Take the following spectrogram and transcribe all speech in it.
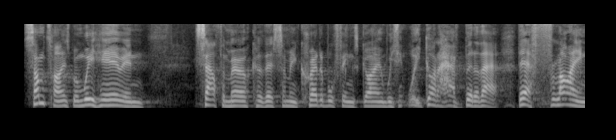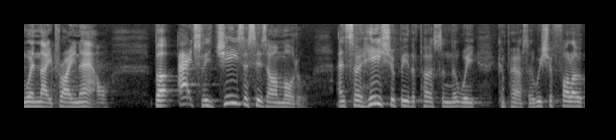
Sometimes when we hear in South America there's some incredible things going, we think we've got to have a bit of that. They're flying when they pray now. But actually, Jesus is our model. And so he should be the person that we compare ourselves. To. We should follow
